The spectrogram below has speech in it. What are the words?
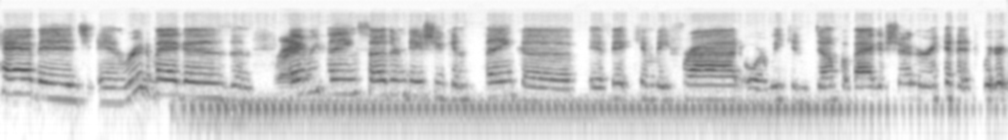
cabbage and rutabagas and Right. everything southern dish you can think of. If it can be fried or we can dump a bag of sugar in it, we're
